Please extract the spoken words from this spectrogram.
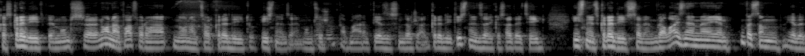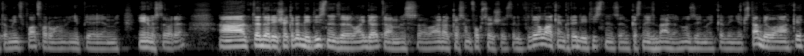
kas kredīti pie mums nonāk platformā, nonāk caur kredītu izsniedzējiem. Mums ir mhm. apmēram 50 dažādi kredītu izsniedzēji, kas attiecīgi izsniedz kredītus saviem gala aizņēmējiem, un pēc tam ievieto viņus platformā, un viņi ir pieejami investoriem. Tad arī šie kredīti izsniedzēji laika gaitā mēs vairāk esam fokusējušies uz lielākiem kredītu izsniedzējiem, kas neizbēgami nozīmē, ka viņi ir stabilāki,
